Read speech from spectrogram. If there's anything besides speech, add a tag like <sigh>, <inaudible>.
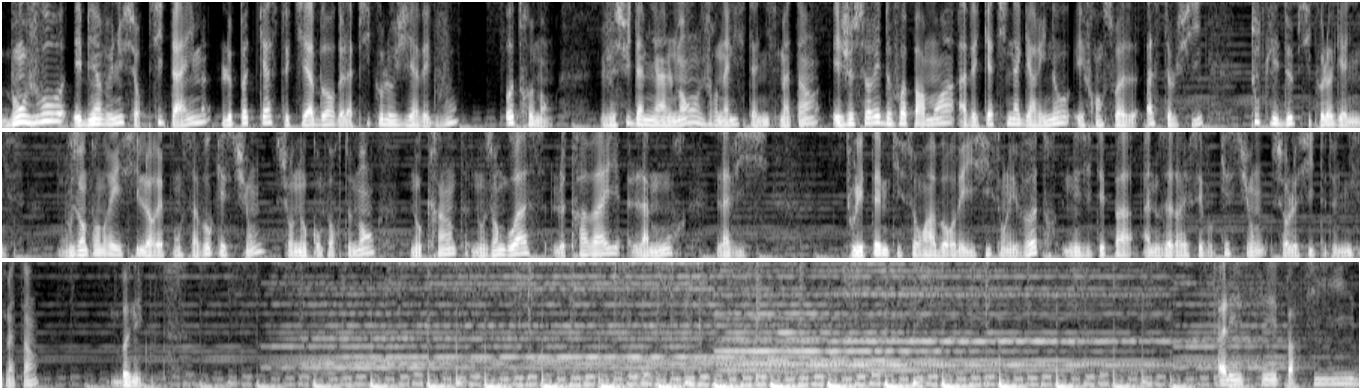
Bonjour et bienvenue sur PsyTime, le podcast qui aborde la psychologie avec vous autrement. Je suis Damien Allemand, journaliste à Nice Matin, et je serai deux fois par mois avec Atina Garino et Françoise Astolfi, toutes les deux psychologues à Nice. Vous entendrez ici leurs réponses à vos questions sur nos comportements, nos craintes, nos angoisses, le travail, l'amour, la vie. Tous les thèmes qui seront abordés ici sont les vôtres, n'hésitez pas à nous adresser vos questions sur le site de Nice Matin. Bonne écoute. Allez, c'est parti.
